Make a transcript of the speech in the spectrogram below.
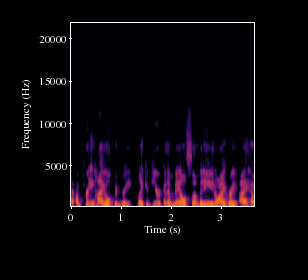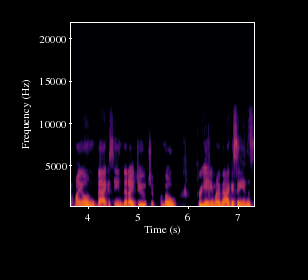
have a pretty high open rate. Like if you're going to mail somebody, you know, I rate, I have my own magazine that I do to promote creating my magazines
